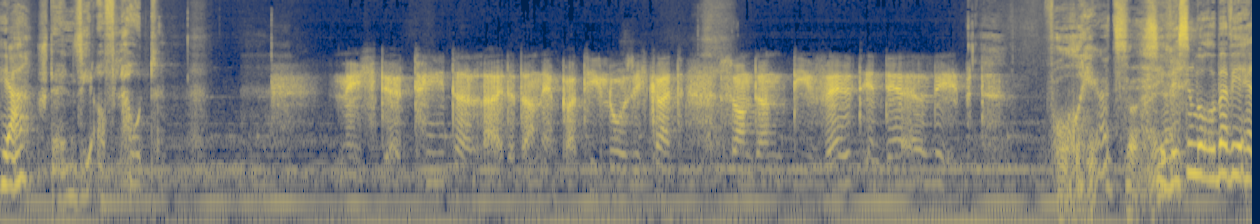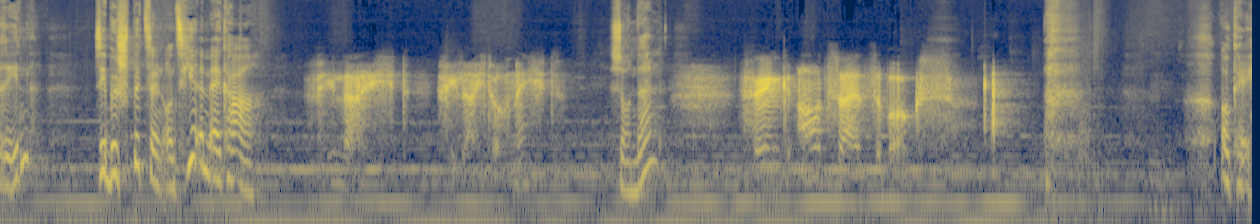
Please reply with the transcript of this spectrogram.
Ja? Stellen Sie auf laut. Nicht der Täter leidet an Empathielosigkeit, sondern die Welt, in der er lebt. Woher zur Sie wissen, worüber wir hier reden? Sie bespitzeln uns hier im LKA. Vielleicht, vielleicht auch nicht. Sondern? Think outside the box. Okay.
